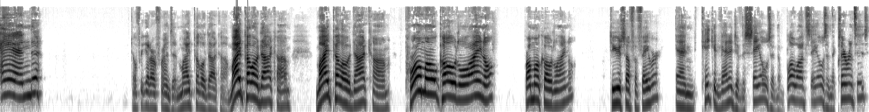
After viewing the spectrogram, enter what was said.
and, don't forget our friends at mypillow.com. Mypillow.com. Mypillow.com. Promo code Lionel. Promo code Lionel. Do yourself a favor and take advantage of the sales and the blowout sales and the clearances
